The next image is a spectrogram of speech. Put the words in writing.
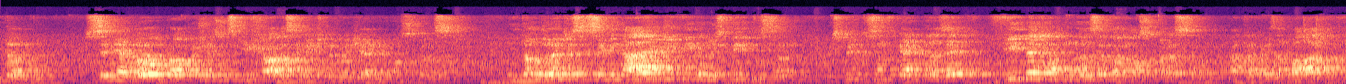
Então, o semeador é o próprio Jesus que joga a semente do Evangelho no nosso coração. Então, durante esse seminário de vida no Espírito Santo, o Espírito Santo quer trazer vida em abundância para o nosso coração, através da palavra.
